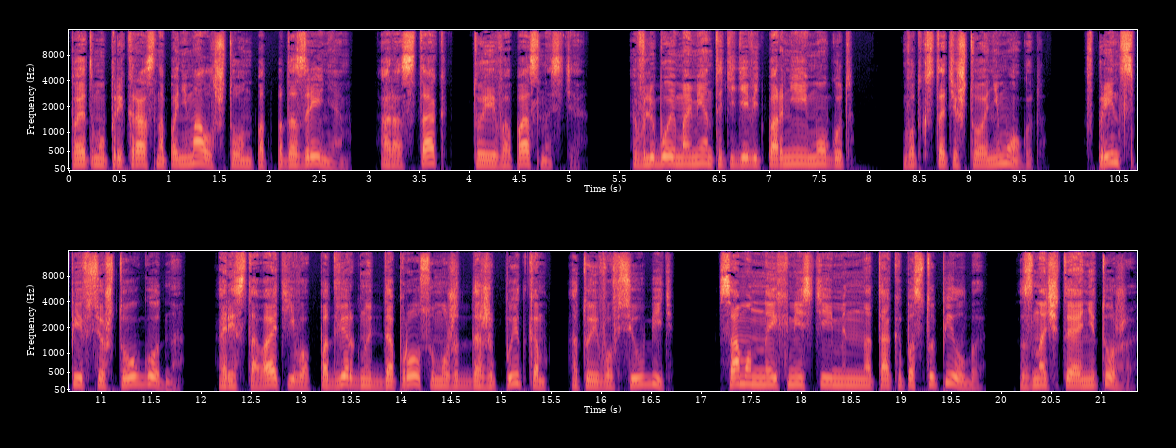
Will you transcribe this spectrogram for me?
поэтому прекрасно понимал, что он под подозрением, а раз так, то и в опасности. В любой момент эти девять парней могут... Вот, кстати, что они могут. В принципе, все что угодно. Арестовать его, подвергнуть допросу, может, даже пыткам, а то и вовсе убить. Сам он на их месте именно так и поступил бы. Значит, и они тоже.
